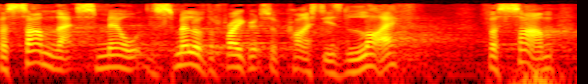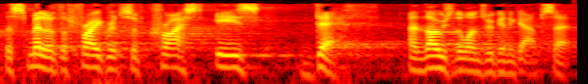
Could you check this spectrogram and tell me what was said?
for some, that smell, the smell of the fragrance of Christ is life. For some, the smell of the fragrance of Christ is death. And those are the ones who are going to get upset.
